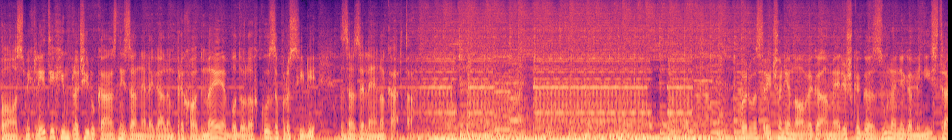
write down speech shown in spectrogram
Po osmih letih in plačilu kazni za nelegalen prehod meje bodo lahko zaprosili za zeleno karto. Prvo srečanje novega ameriškega zunanjega ministra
